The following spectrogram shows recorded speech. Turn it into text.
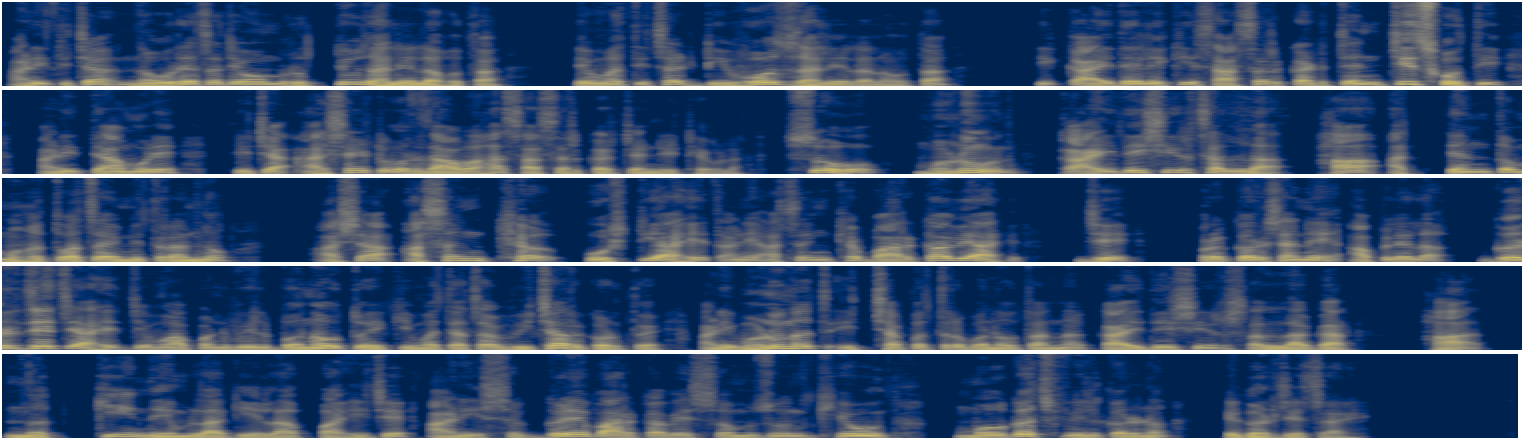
आणि तिच्या नवऱ्याचा जेव्हा मृत्यू झालेला होता तेव्हा तिचा डिव्होर्स झालेला नव्हता. ती कायद्यालेखी सासरकडच्यांचीच होती आणि त्यामुळे तिच्या ॲसेटवर जावा हा सासरकडच्यांनी ठेवला. सो म्हणून कायदेशीर सल्ला हा अत्यंत महत्त्वाचा आहे मित्रांनो. अशा असंख्य गोष्टी आहेत आणि असंख्य बारकावे आहेत जे प्रकर्षाने आपल्याला गरजेचे आहेत जेव्हा आपण विल बनवतोय किंवा त्याचा विचार करतोय. आणि म्हणूनच इच्छापत्र बनवताना कायदेशीर सल्लागार हा नक्की नेमला गेला पाहिजे आणि सगळे बारकावे समजून घेऊन मगच विल करणं हे गरजेचं आहे.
